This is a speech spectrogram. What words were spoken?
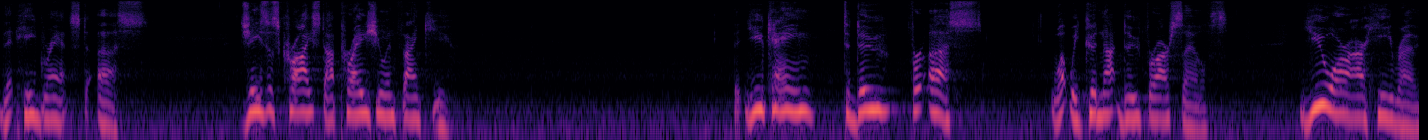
that He grants to us. Jesus Christ, I praise you and thank you that you came to do for us what we could not do for ourselves. You are our hero.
